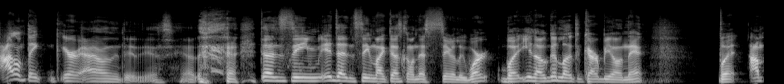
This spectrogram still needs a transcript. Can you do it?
I don't think Kirby- I don't doesn't seem it doesn't seem like that's going to necessarily work. But you know, good luck to Kirby on that. But I'm,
